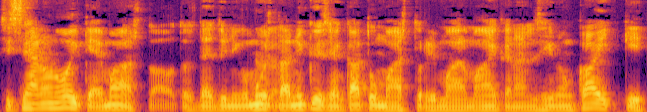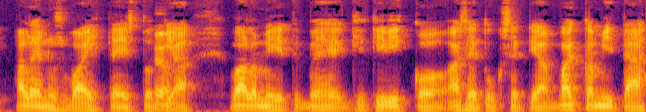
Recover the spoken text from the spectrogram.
siis sehän on oikea maastoauto, se täytyy niin kuin muistaa nykyisen katumaasturimaailman aikana, niin siinä on kaikki alennusvaihteistot Joo. ja valmiit kivikkoasetukset ja vaikka mitä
